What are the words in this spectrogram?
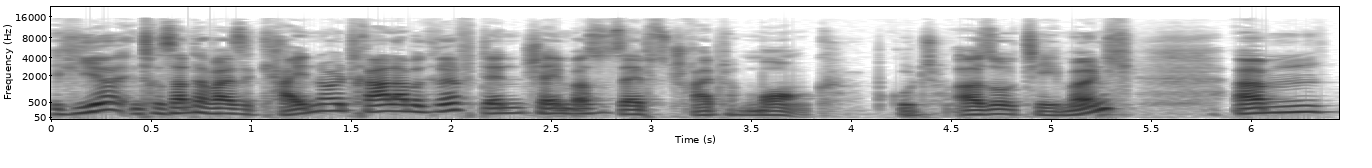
hier interessanterweise kein neutraler Begriff, denn Chambers selbst schreibt Monk. Gut, also Teemönch. Ähm,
